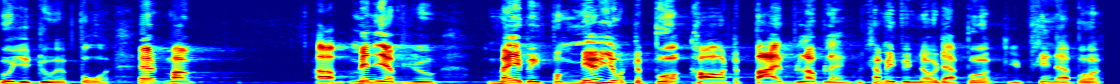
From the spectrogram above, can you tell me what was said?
who you do it for. And my, uh, many of you may be familiar with the book called The Five Love Languages. How many of you know that book? You've seen that book?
